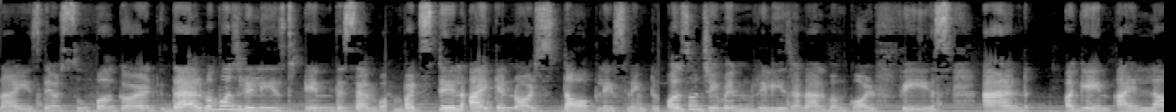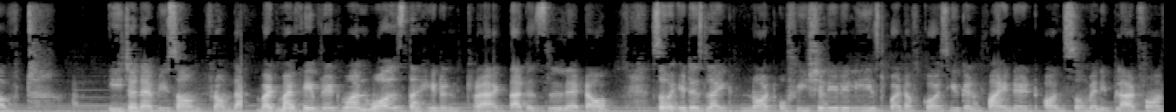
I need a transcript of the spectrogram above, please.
nice, they are super good. The album was released in December but still I cannot stop listening to. Also Jimin released an album called Face and again I loved each and every song from that. But my favorite one was the hidden track that is letter. So it is like not officially released but of course you can find it on so many platforms.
